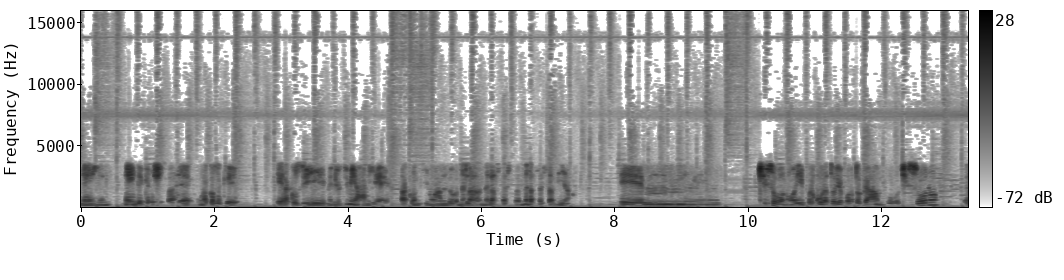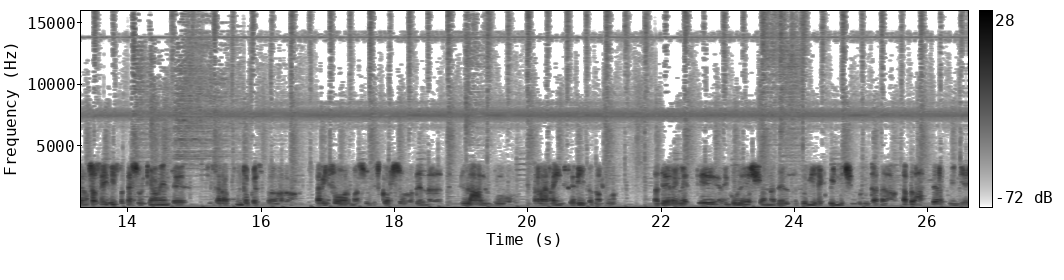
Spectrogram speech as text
né in, né in decrescita, è una cosa che era così negli ultimi anni e sta continuando nella, nella, stessa, nella stessa, via. E, um, ci sono i procuratori a Portocampo, ci sono, eh, non so se hai visto adesso ultimamente ci sarà appunto questa, questa riforma sul discorso del, dell'albo che verrà reinserito dopo la deregulation del 2015 voluta da, da Blatter, quindi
